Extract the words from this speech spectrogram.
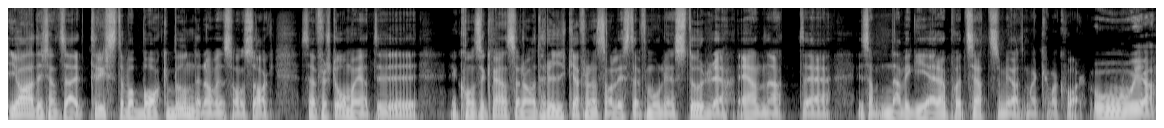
jag hade känt så här trist att vara bakbunden av en sån sak. Sen förstår man ju att eh, konsekvensen av att ryka från en sån lista är förmodligen större än att eh, liksom navigera på ett sätt som gör att man kan vara kvar. Oh ja,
